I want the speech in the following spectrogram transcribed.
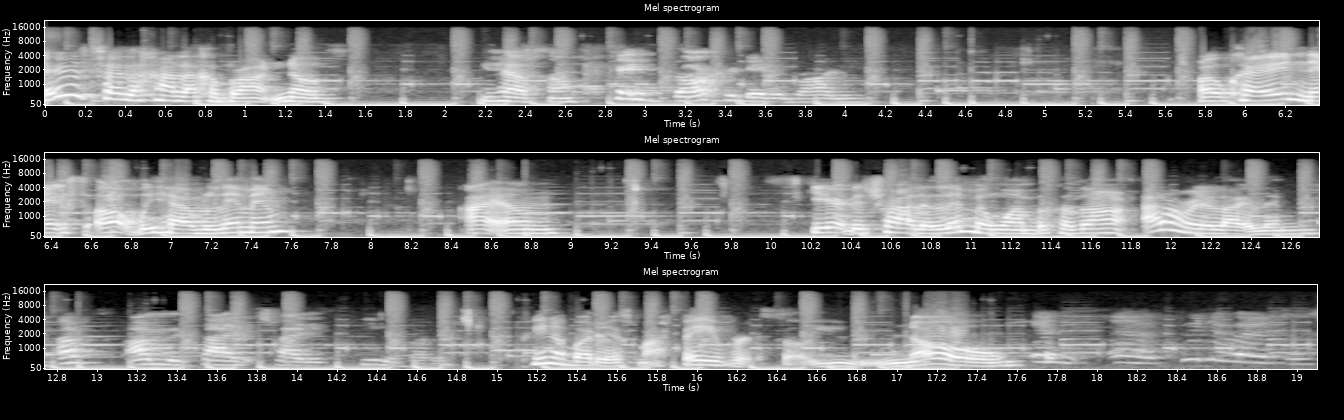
It just tastes like, kind of like a brown. No, you have some. It tastes darker than a brownie. Okay, next up we have lemon. I am scared to try the lemon one because I don't, I don't really like lemon. I'm, I'm excited to try this peanut butter. Peanut butter is my favorite, so you know. It's, uh, peanut butter is-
